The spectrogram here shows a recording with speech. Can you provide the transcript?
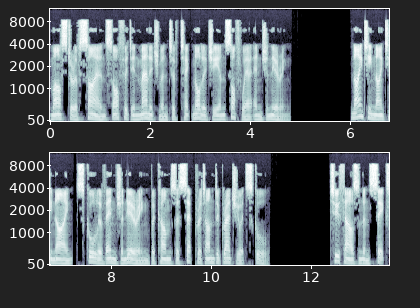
Master of Science offered in Management of Technology and Software Engineering. 1999, School of Engineering becomes a separate undergraduate school 2006,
